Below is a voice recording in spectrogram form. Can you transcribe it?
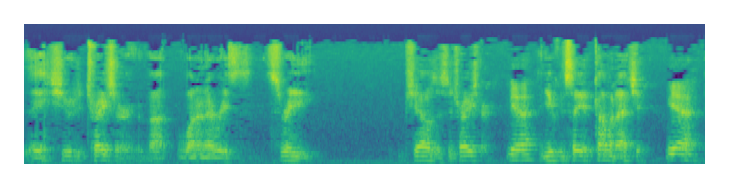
they shoot a tracer about one in every three shells is a tracer, Yeah, and you can see it coming at you. yeah.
